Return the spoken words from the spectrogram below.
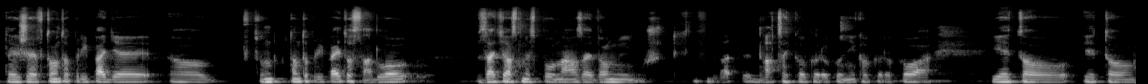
Takže v tomto prípade, v tomto prípade to sadlo. Zatiaľ sme spolu naozaj veľmi už 20 koľko rokov, niekoľko rokov a je to, je to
